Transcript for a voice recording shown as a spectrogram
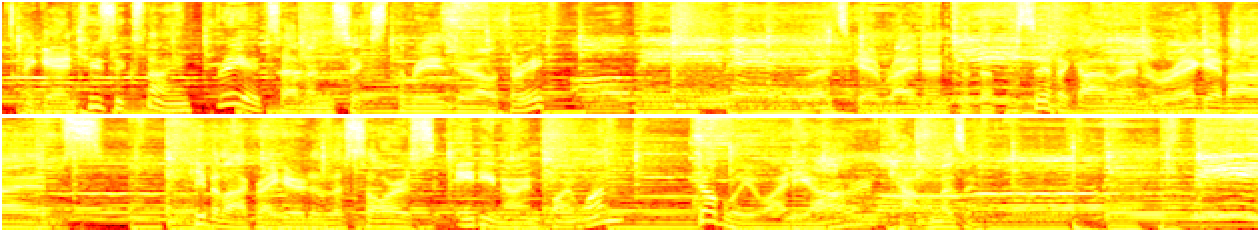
Again, 269 387 6303. Let's get right into the Pacific Island reggae vibes. Keep it locked right here to the source 89.1 WIDR Kalamazoo.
